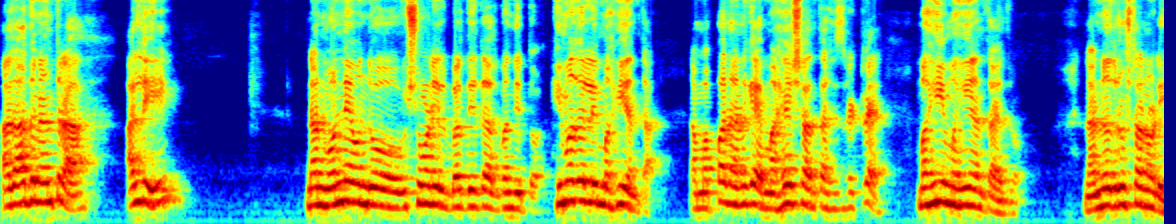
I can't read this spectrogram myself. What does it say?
ಅದಾದ ನಂತರ ಅಲ್ಲಿ ನಾನು ಮೊನ್ನೆ ಒಂದು ವಿಶ್ವವಾಣಿಯಲ್ಲಿ ಬರೆದಿದ್ದೆ, ಅದು ಬಂದಿತ್ತು. ಹಿಮದಲ್ಲಿ ಮಹಿ ಅಂತ. ನಮ್ಮಪ್ಪ ನನಗೆ ಮಹೇಶ ಅಂತ ಹೆಸರಿಟ್ರೆ ಮಹಿ ಮಹಿ ಅಂತ ಇದ್ರು. ನನ್ನ ಅದೃಷ್ಟ ನೋಡಿ,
